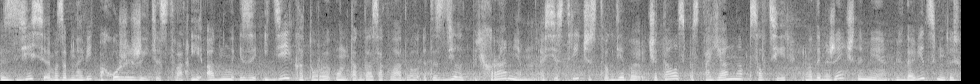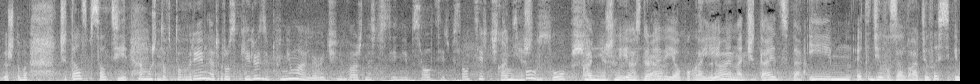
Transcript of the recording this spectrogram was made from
здесь возобновить похожее жительство. И одну из идей, которую он тогда закладывал, это сделать при храме сестричество, где бы читалось постоянно псалтирь молодыми женщинами, вдовицами, то есть чтобы читалось псалтирь. Потому что в то время русские люди понимали, понимали очень важность чтения псалтирь. Псалтирь читался Конечно. усопшим. Конечно, и о здравии, и Да, о упокоении о здравии, она читается, да. И это дело заладилось, и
